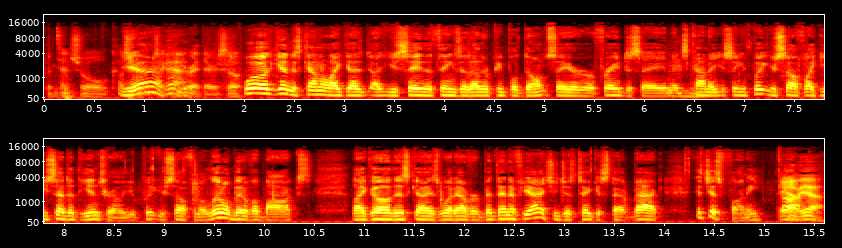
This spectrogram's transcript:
potential customers Yeah. like Yeah. you right there. So Well, again, it's kind of like uh, uh, you say the things that other people don't say or are afraid to say, and it's kind of so you put yourself, like you said at the intro, you put yourself in a little bit of a box, like oh, this guy's whatever. But then if you actually just take a step back, it's just funny. Oh, yeah.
